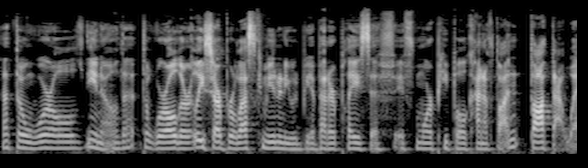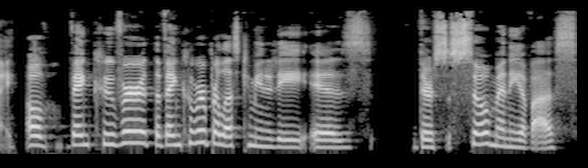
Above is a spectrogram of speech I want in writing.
that the world, you know, that the world or at least our burlesque community would be a better place if if more people kind of thought thought that way. Oh, Vancouver, the Vancouver burlesque community is there's so many of us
